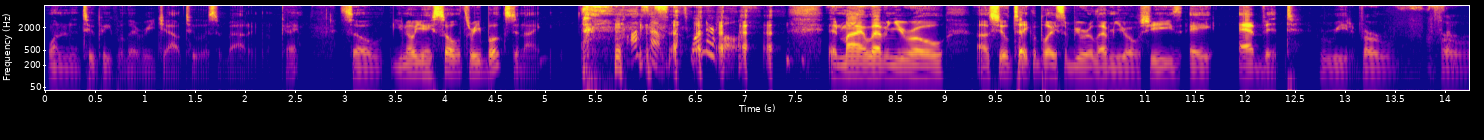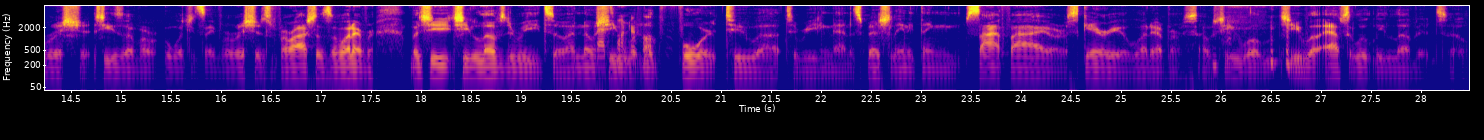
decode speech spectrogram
one of the two people that reach out to us about it. Okay. So, you know, you sold three books tonight. Awesome. That's wonderful. And my 11 year old, uh, she'll take the place of your 11 year old. She's a avid reader, ver, voracious. She's a ver- what you say, voracious, voracious, or whatever. But she she loves to read, so I know That's she wonderful. would look forward to uh, to reading that, especially anything sci-fi or scary or whatever. So she will she will absolutely love it. So.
